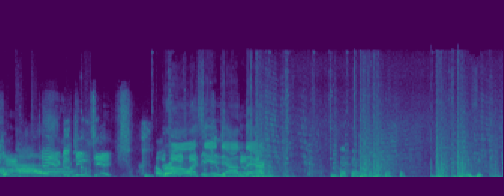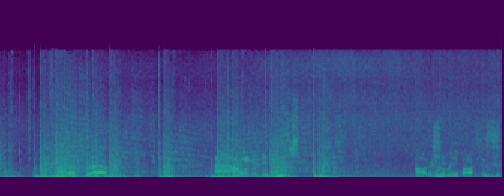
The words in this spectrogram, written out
Okay. Hey, I got killed. Yeah. Bro, I see you down there. I wanna go cruise. Oh, there's so many boxes.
